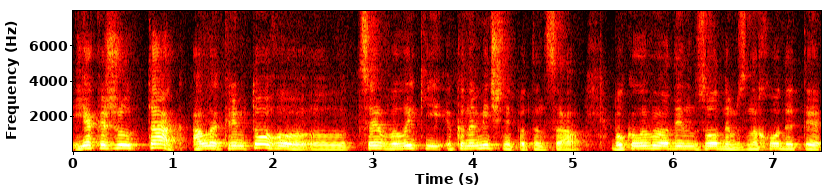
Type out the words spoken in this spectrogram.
Я кажу так, але крім того, е, це великий економічний потенціал. Бо коли ви один з одним знаходите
